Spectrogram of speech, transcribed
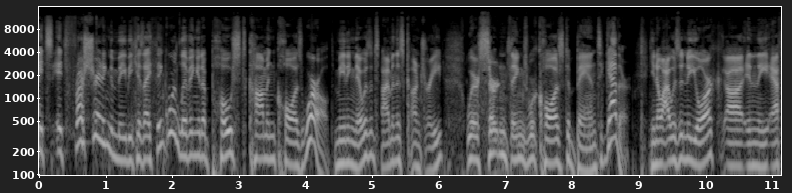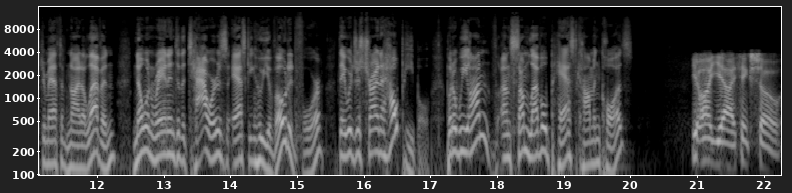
it's it's frustrating to me because I think we're living in a post common cause world, meaning there was a time in this country where certain things were caused to band together. You know, I was in New York uh, in the aftermath of 9/11. No one ran into the towers asking who you voted for. They were just trying to help people. But are we on on some level past common cause? Yeah, oh, yeah, I think so,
